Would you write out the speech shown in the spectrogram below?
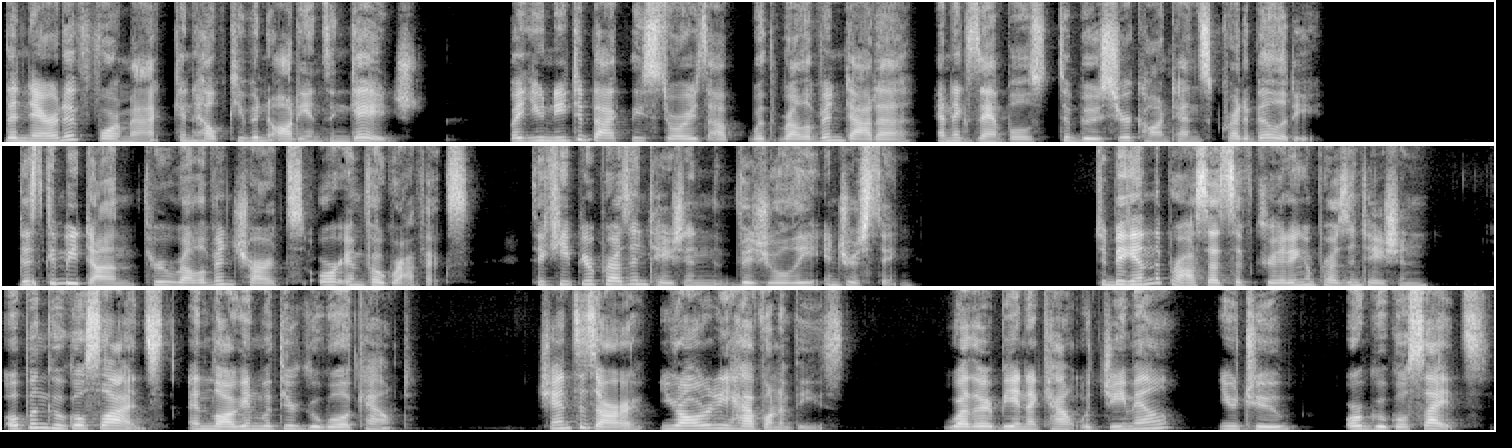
The narrative format can help keep an audience engaged, but you need to back these stories up with relevant data and examples to boost your content's credibility. This can be done through relevant charts or infographics to keep your presentation visually interesting. To begin the process of creating a presentation, open Google Slides and log in with your Google account. Chances are you already have one of these, whether it be an account with Gmail, YouTube, or Google Sites.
